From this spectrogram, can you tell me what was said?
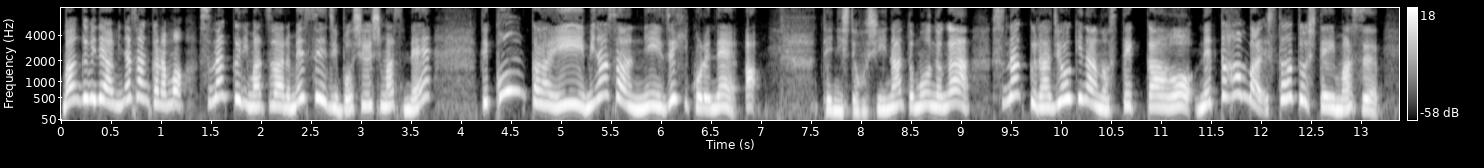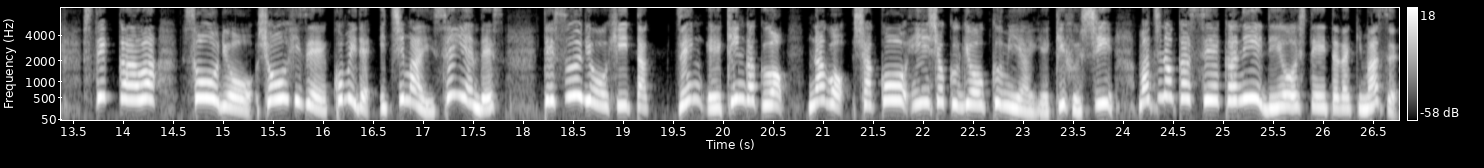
番組では皆さんからもスナックにまつわるメッセージ募集しますね。で、今回皆さんにぜひこれね、あ、手にしてほしいなと思うのが、スナックラジオ沖縄のステッカーをネット販売スタートしています。ステッカーは送料、消費税込みで1枚1000円です。手数料を引いた全、えー金額を名護社交飲食業組合へ寄付し、町の活性化に利用していただきます。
